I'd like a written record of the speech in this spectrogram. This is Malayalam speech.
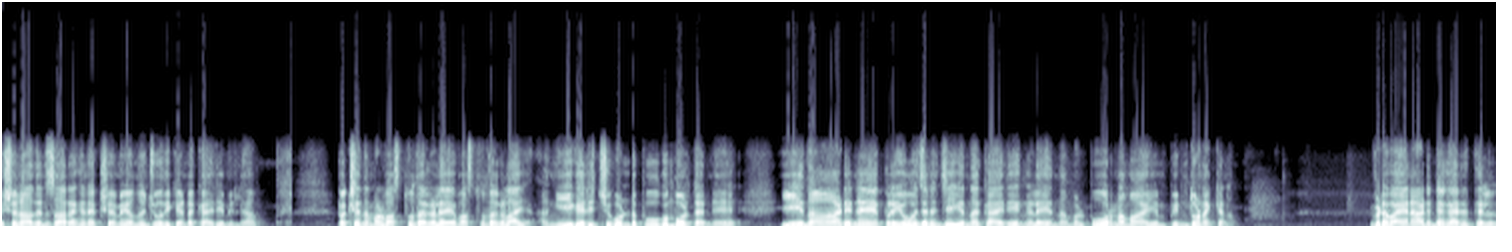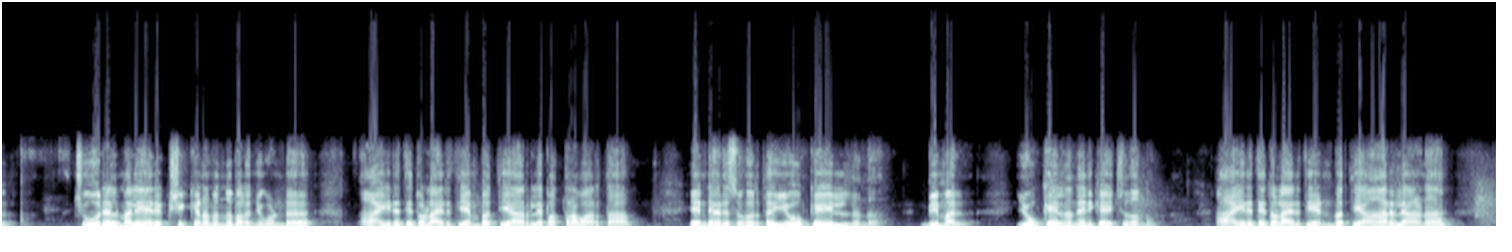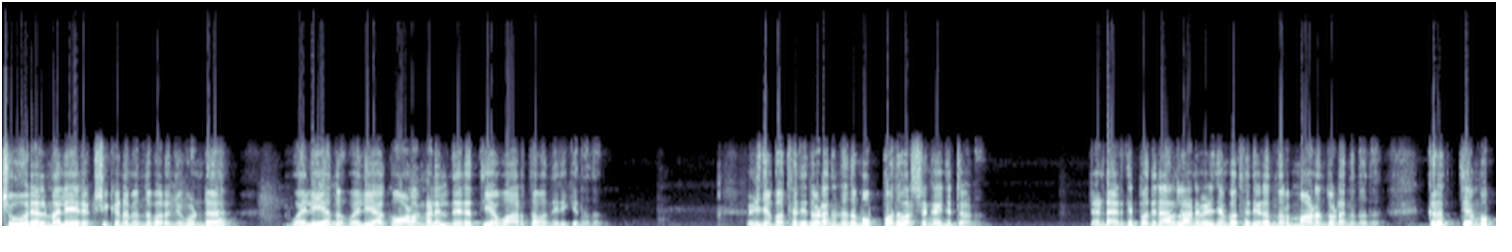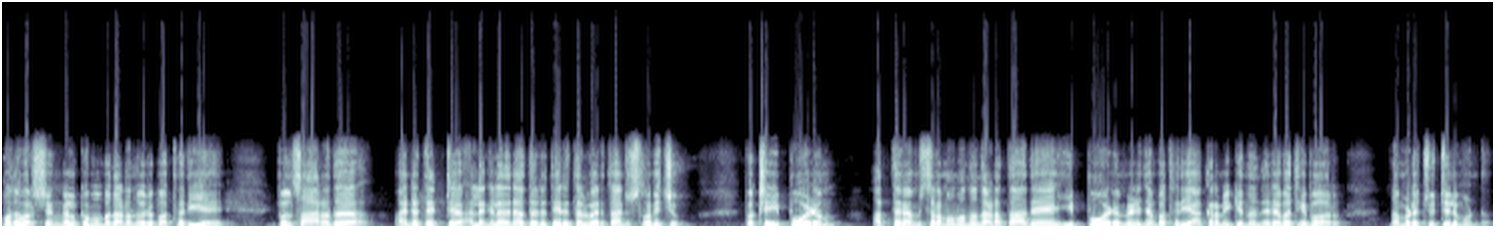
വിശ്വനാഥൻ സാർ എങ്ങനെ ക്ഷമയൊന്നും ചോദിക്കേണ്ട കാര്യമില്ല. പക്ഷെ നമ്മൾ വസ്തുതകളെ വസ്തുതകളായി അംഗീകരിച്ചു കൊണ്ട് പോകുമ്പോൾ തന്നെ ഈ നാടിനെ പ്രയോജനം ചെയ്യുന്ന കാര്യങ്ങളെ നമ്മൾ പൂർണമായും പിന്തുണയ്ക്കണം. ഇവിടെ വയനാടിന്റെ കാര്യത്തിൽ ചൂരൽമലയെ രക്ഷിക്കണമെന്ന് പറഞ്ഞുകൊണ്ട് ആയിരത്തി തൊള്ളായിരത്തി എൺപത്തിയാറിലെ പത്രവാർത്ത എന്റെ ഒരു സുഹൃത്ത് യു കെയിൽ നിന്ന് ബിമൽ യു കെയിൽ നിന്ന് എനിക്ക് അയച്ചു തന്നു. ആയിരത്തി തൊള്ളായിരത്തി എൺപത്തി ആറിലാണ് ചൂരൽമലയെ രക്ഷിക്കണമെന്ന് പറഞ്ഞുകൊണ്ട് വലിയ വലിയ കോളങ്ങളിൽ നിരത്തിയ വാർത്ത വന്നിരിക്കുന്നത്. വിഴിഞ്ഞം പദ്ധതി തുടങ്ങുന്നത് മുപ്പത് വർഷം കഴിഞ്ഞിട്ടാണ്. രണ്ടായിരത്തി പതിനാറിലാണ് വെഴിഞ്ഞം പദ്ധതിയുടെ നിർമ്മാണം തുടങ്ങുന്നത്. കൃത്യം മുപ്പത് വർഷങ്ങൾക്ക് മുമ്പ് നടന്ന ഒരു പദ്ധതിയെ ഇപ്പോൾ സാറത് അതിന്റെ തെറ്റ് അല്ലെങ്കിൽ അതിനകത്ത് ഒരു തിരുത്തൽ വരുത്താൻ ശ്രമിച്ചു. പക്ഷേ ഇപ്പോഴും അത്തരം ശ്രമമൊന്നും നടത്താതെ ഇപ്പോഴും വെഴിഞ്ഞം പദ്ധതി ആക്രമിക്കുന്ന നിരവധി പേർ നമ്മുടെ ചുറ്റിലുമുണ്ട്.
